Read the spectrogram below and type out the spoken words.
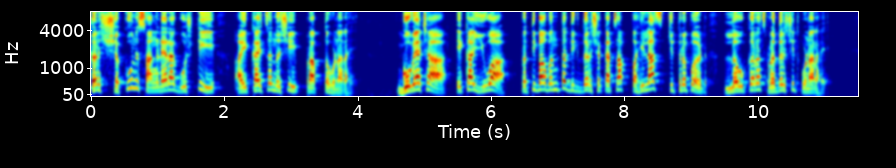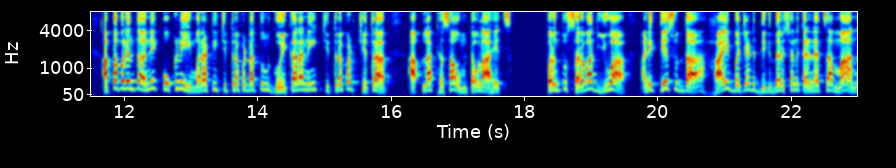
तर शकून सांगणाऱ्या गोष्टी ऐकायचं नशीब प्राप्त होणार आहे. गोव्याच्या एका युवा प्रतिभावंत दिग्दर्शकाचा पहिलाच चित्रपट लवकरच प्रदर्शित होणार आहे. आतापर्यंत अनेक कोकणी मराठी चित्रपटातून गोयकारांनी चित्रपट क्षेत्रात आपला ठसा उमटवला आहेच. परंतु सर्वात युवा आणि ते सुद्धा हाय बजेट दिग्दर्शन करण्याचा मान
